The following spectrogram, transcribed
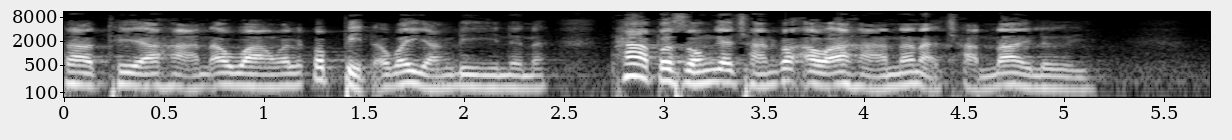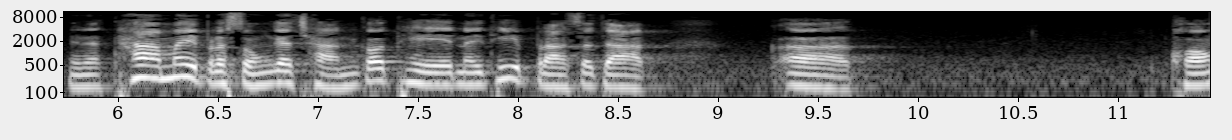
ถ้าเทอาหารเอาวางไว้แล้วก็ปิดเอาไว้อย่างดีเนี่ยนะถ้าประสงค์จะฉันก็เอาอาหารนั้นอะฉันได้เลยเนี่ยนะถ้าไม่ประสงค์จะฉันก็เทในที่ปราศจากอของ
